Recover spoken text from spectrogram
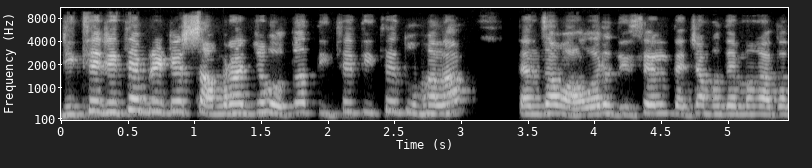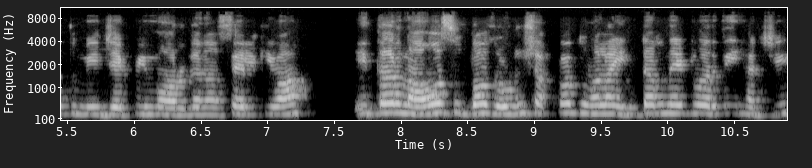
जिथे जिथे ब्रिटिश साम्राज्य होतं तिथे तिथे तुम्हाला त्यांचा वावर दिसेल. त्याच्यामध्ये मग आता तुम्ही जे पी मॉर्गन असेल किंवा इतर नावं सुद्धा जोडू शकता. तुम्हाला इंटरनेटवरती ह्याची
